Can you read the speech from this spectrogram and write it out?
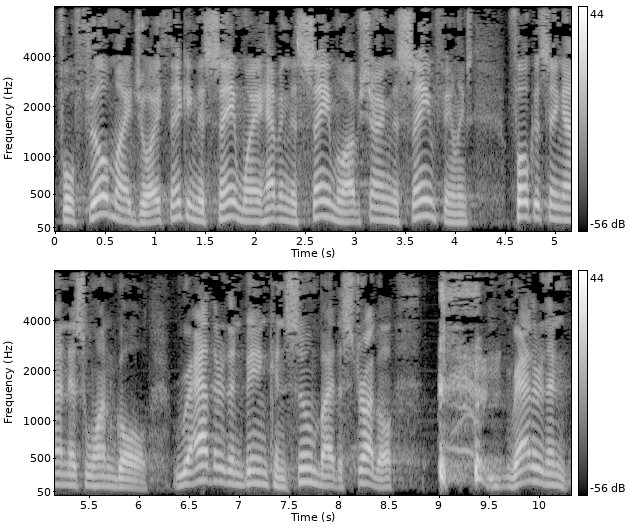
"Fulfill my joy, thinking the same way, having the same love, sharing the same feelings." Focusing on this one goal, rather than being consumed by the struggle, rather than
